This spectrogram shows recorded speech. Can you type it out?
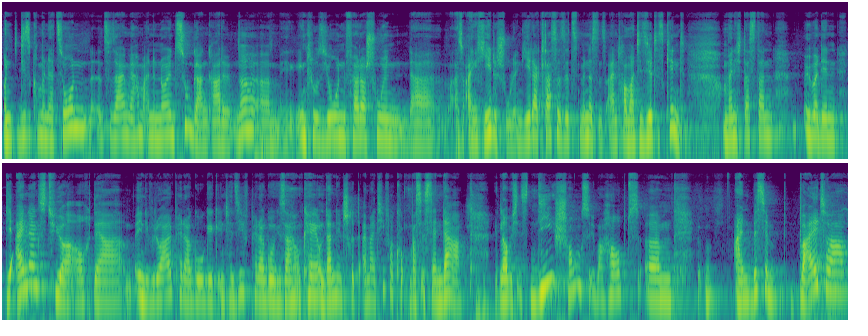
und diese Kombination äh, zu sagen, wir haben einen neuen Zugang, gerade ne, ähm, Inklusion, Förderschulen, da, also eigentlich jede Schule, in jeder Klasse sitzt mindestens ein traumatisiertes Kind. Und wenn ich das dann über den, die Eingangstür auch der Individualpädagogik, Intensivpädagogik sage, okay, und dann den Schritt einmal tiefer gucken, was ist denn da? Glaube ich, ist die Chance überhaupt, ähm, ein bisschen weiter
